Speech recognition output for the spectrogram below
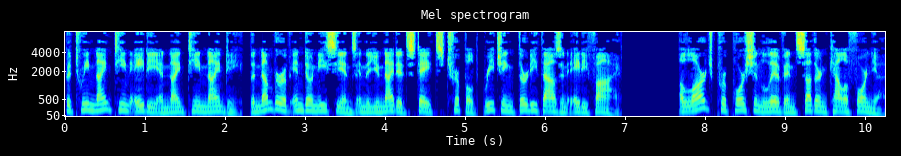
Between 1980 and 1990, the number of Indonesians in the United States tripled, reaching 30,085. A large proportion live in Southern California,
